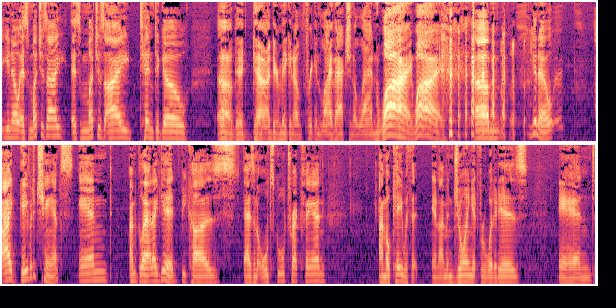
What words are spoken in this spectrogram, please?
you know, as much as I as much as I tend to go, oh good God, they're making a freaking live action Aladdin. Why? Why? um, you know, I gave it a chance, and I'm glad I did because as an old school Trek fan, I'm okay with it, and I'm enjoying it for what it is, and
